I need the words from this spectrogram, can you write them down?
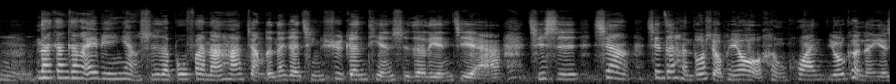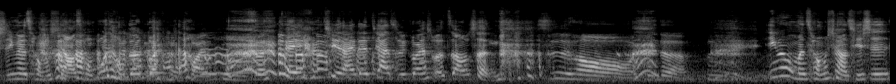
嗯，那刚刚 AB 营养师的部分呢，他讲的那个情绪跟甜食的连结啊，其实像现在很多小朋友很欢，有可能也是因为从小 从不同的管道培养起来的价值观所造成的。是哦，真的。嗯，因为我们从小其实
